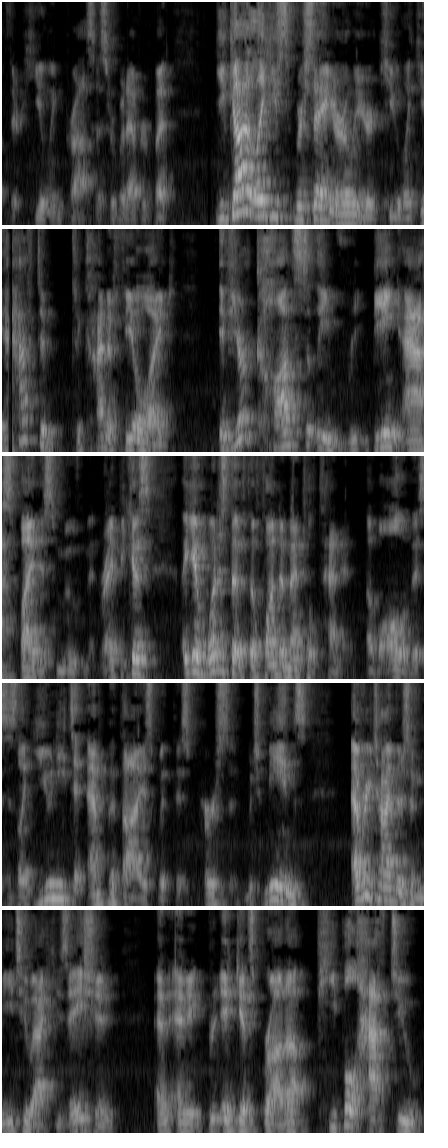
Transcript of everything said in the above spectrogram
of their healing process or whatever but you got like you were saying earlier q like you have to to kind of feel like if you're constantly re- being asked by this movement right because again, what is the, the fundamental tenet of all of this? Is like you need to empathize with this person, which means every time there's a Me Too accusation and, and it, it gets brought up, people have to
